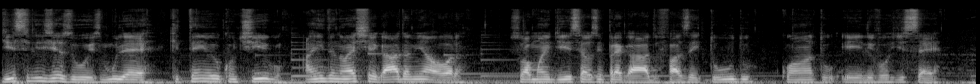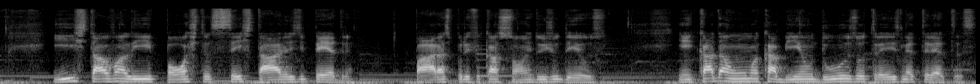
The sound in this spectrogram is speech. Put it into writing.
Disse-lhe Jesus: Mulher, que tenho eu contigo? Ainda não é chegada a minha hora. Sua mãe disse aos empregados: Fazei tudo quanto ele vos disser e estavam ali postas seis talhas de pedra para as purificações dos judeus, e em cada uma cabiam duas ou três metretas.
